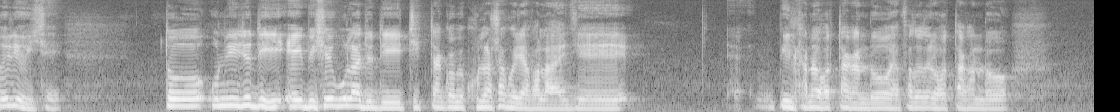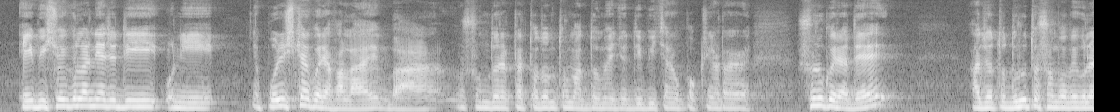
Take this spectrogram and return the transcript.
তৈরি হয়েছে তো উনি যদি এই বিষয়গুলা যদি ঠিকঠাকভাবে খোলাসা করে ফেলায় যে পিলখানা হত্যাকাণ্ড, হেফাজতের হত্যাকাণ্ড, এই বিষয়গুলো নিয়ে যদি উনি পরিষ্কার করে ফেলায় বা সুন্দর একটা তদন্তের মাধ্যমে যদি বিচার প্রক্রিয়াটা শুরু করে দেয় আর যত দ্রুত সম্ভব এগুলো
